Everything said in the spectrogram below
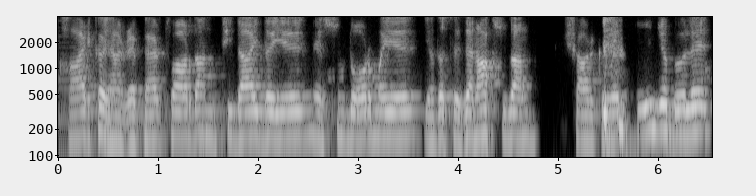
Harika yani repertuardan Fidayda'yı, Mesut Dorma'yı ya da Sezen Aksu'dan şarkıları duyunca böyle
